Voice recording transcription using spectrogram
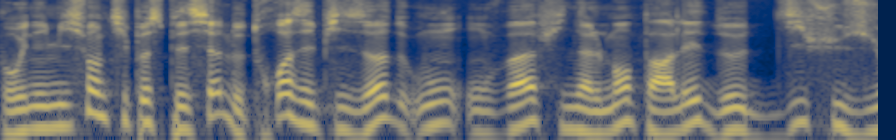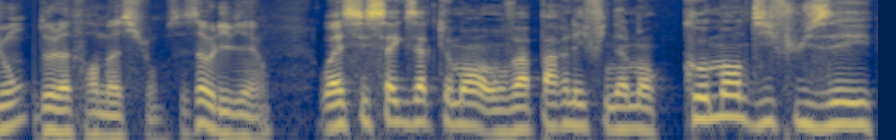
pour une émission un petit peu spéciale de trois épisodes où on va finalement parler de diffusion de la formation. C'est ça, Olivier hein? Ouais, c'est ça exactement. On va parler finalement comment diffuser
